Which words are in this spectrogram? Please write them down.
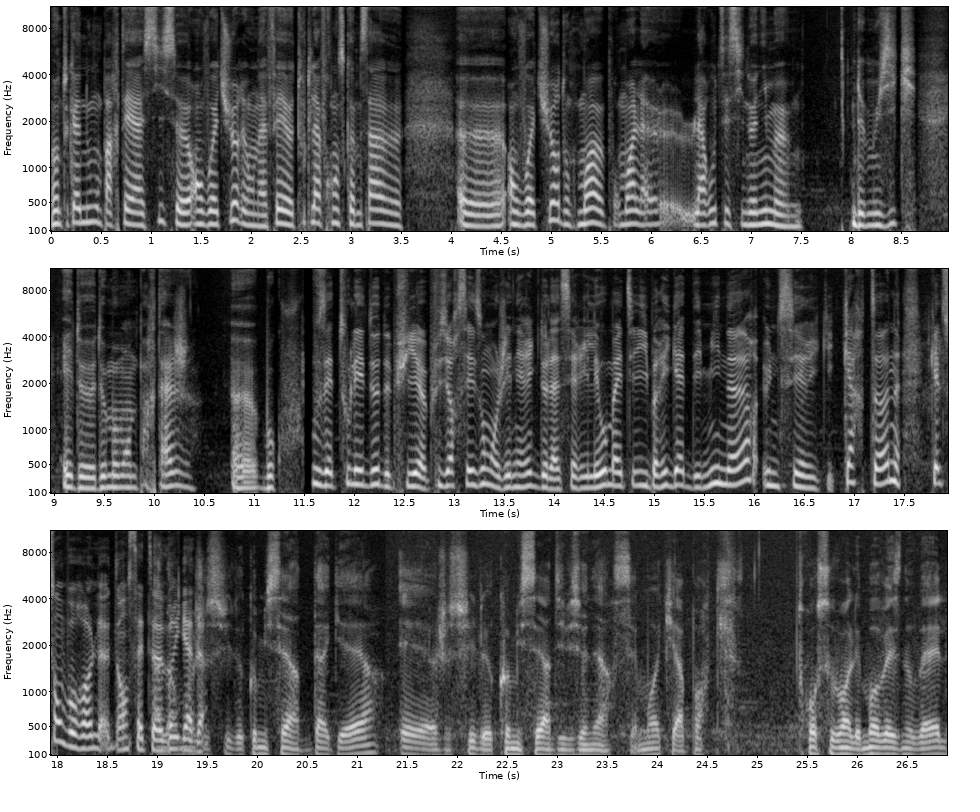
Mais en tout cas, nous, on partait à 6 en voiture et on a fait euh, toute la France comme ça en voiture. Donc moi, pour moi, la, la route c'est synonyme de musique et de, de moments de partage. Euh, beaucoup. Vous êtes tous les deux depuis euh, plusieurs saisons au générique de la série Léo Mattei, Brigade des mineurs, une série qui cartonne. Quels sont vos rôles dans cette euh, Alors, brigade? moi, je suis le commissaire Daguerre et je suis le commissaire divisionnaire. C'est moi qui apporte trop souvent les mauvaises nouvelles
